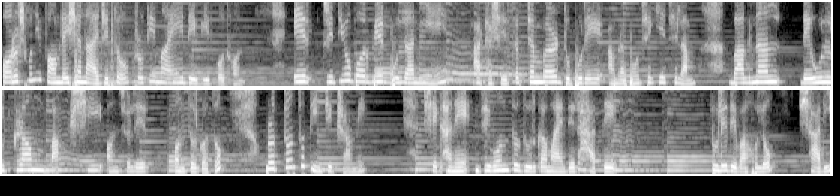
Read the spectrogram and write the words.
পরশমণি ফাউন্ডেশন আয়োজিত প্রতি মায়ে দেবীর বোধন। এর তৃতীয় পর্বের পূজা নিয়ে আঠাশে সেপ্টেম্বর দুপুরে আমরা পৌঁছে গিয়েছিলাম বাগনাল দেউলগ্রাম বাক্সি অঞ্চলের অন্তর্গত প্রত্যন্ত তিনটি গ্রামে। সেখানে জীবন্ত দুর্গা মায়েদের হাতে তুলে দেওয়া হলো শাড়ি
